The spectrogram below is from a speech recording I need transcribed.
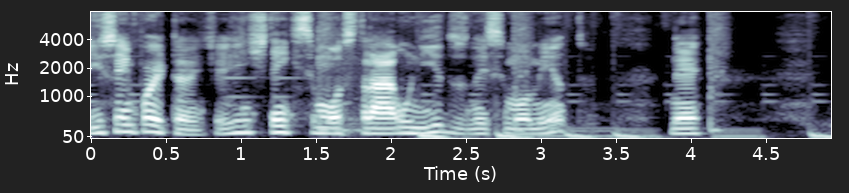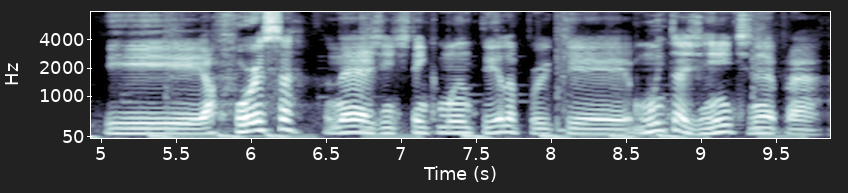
isso é importante. A gente tem que se mostrar unidos nesse momento, né? E a força, né? A gente tem que mantê-la porque muita gente, né? Para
